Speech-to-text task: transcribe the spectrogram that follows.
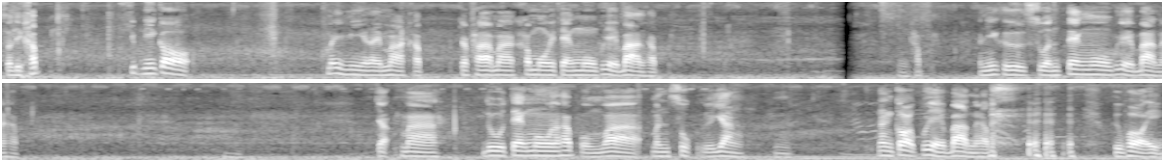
สวัสดีครับ คลิปนี้ก็ ไม่มีอะไรมากครับ จะพามาขโมยแตงโมผู้ใหญ่บ้านครับนี่ครับ อันนี้คือสวนแตงโมผู้ใหญ่บ้านนะครับ จะมาดูแตงโมนะครับ ผมว่ามันสุกหรือยังนั่นก็ผู้ใหญ่บ้านนะครับ คือพ่อเอง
